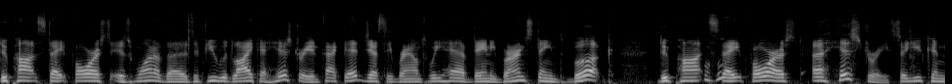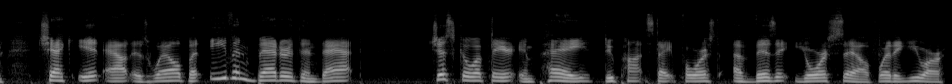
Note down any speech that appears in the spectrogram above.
DuPont State Forest is one of those. If you would like a history, in fact, at Jesse Brown's, we have Danny Bernstein's book DuPont mm-hmm. State Forest a history. So you can check it out as well. But even better than that, just go up there and pay DuPont State Forest a visit yourself. Whether you are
